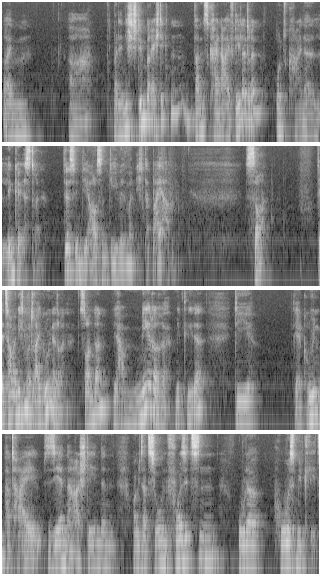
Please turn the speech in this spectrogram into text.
ein äh, bei den nicht Stimmberechtigten, dann ist kein AfDler drin und keine Linke ist drin. Das sind die Außen, die will man nicht dabei haben. So, jetzt haben wir nicht nur drei Grüne drin sondern wir haben mehrere Mitglieder, die der Grünen Partei sehr nahestehenden Organisationen vorsitzen oder hohes Mitglied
